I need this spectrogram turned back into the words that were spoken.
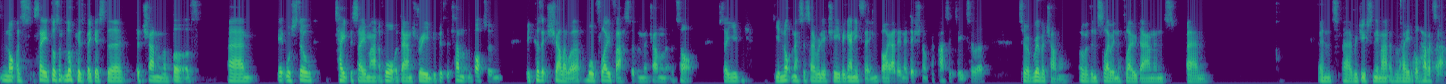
not as, say, it doesn't look as big as the, the channel above, um, it will still take the same amount of water downstream because the channel at the bottom, because it's shallower, will flow faster than the channel at the top. So you, you're not necessarily achieving anything by adding additional capacity to a, to a river channel other than slowing the flow down and um, and uh, reducing the amount of available habitat.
